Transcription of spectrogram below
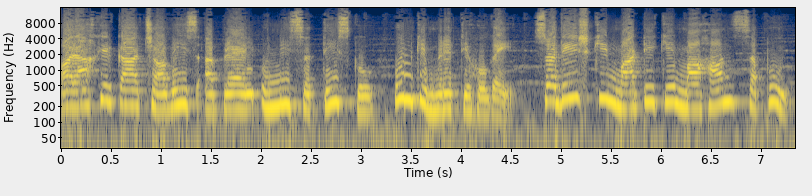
और आखिरकार 24 अप्रैल 1930 को उनकी मृत्यु हो गई। स्वदेश की माटी के महान सपूत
